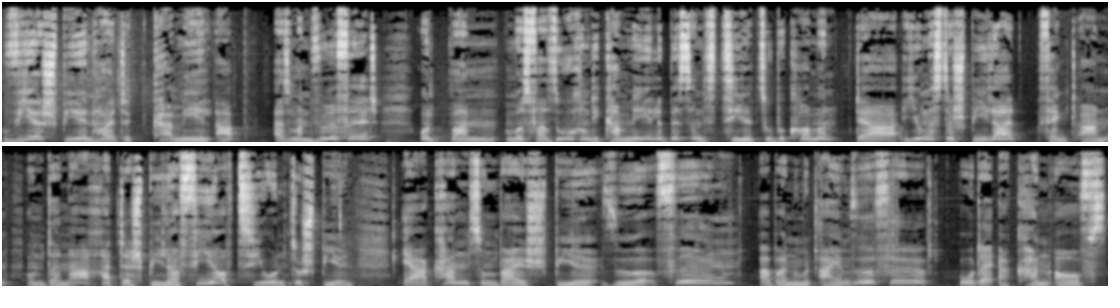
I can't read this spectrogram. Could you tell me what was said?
Wir spielen heute Kamel ab. Also man würfelt und man muss versuchen, die Kamele bis ins Ziel zu bekommen. Der jüngste Spieler fängt an und danach hat der Spieler vier Optionen zu spielen. Er kann zum Beispiel würfeln, aber nur mit einem Würfel. Oder er kann aufs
